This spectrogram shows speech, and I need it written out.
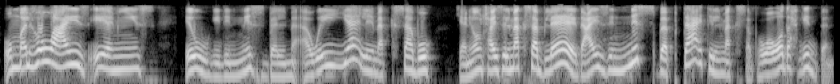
أمال هو عايز إيه يا ميس؟ أوجد النسبة المئوية لمكسبه. يعني هو مش عايز المكسب لا ده عايز النسبة بتاعة المكسب. هو واضح جدا.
